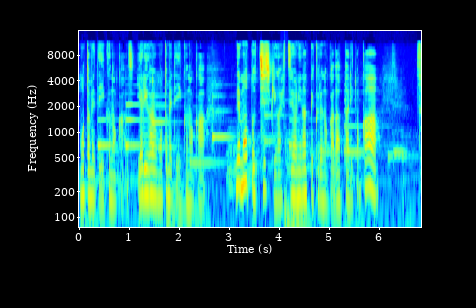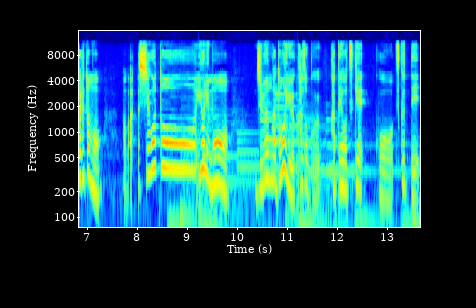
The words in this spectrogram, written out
求めていくのかやりがいを求めていくのかでもっと知識が必要になってくるのかだったりとかそれとも仕事よりも自分がどういう家族家庭をつけこう作って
